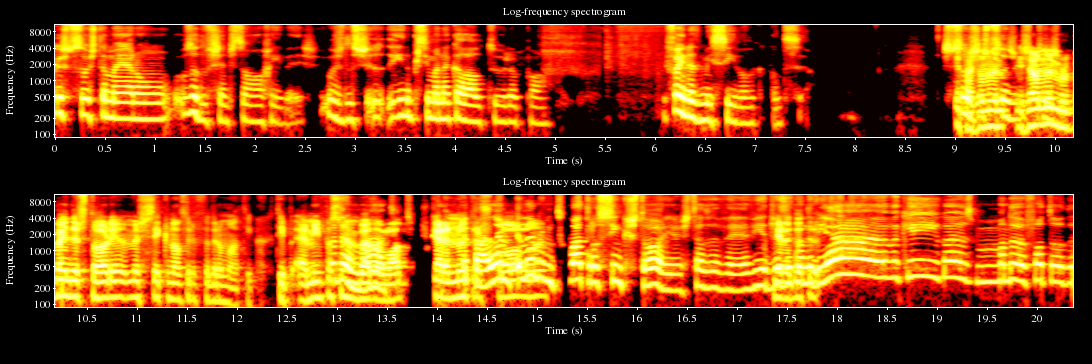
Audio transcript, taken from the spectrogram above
Porque as pessoas também eram. Os adolescentes são horríveis. Os adolescentes, ainda por cima naquela altura, pá. E Foi inadmissível o que aconteceu. Epá, já pessoas- já me lembro bem da história, mas sei que na altura foi dramático. Tipo, a mim passou-me bem ao dramático. lado porque era noutra Epá, escola. lembro-me de quatro ou cinco histórias, estás a ver? Havia de vez em quando outra- havia, ah, aqui, gajo manda a foto da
